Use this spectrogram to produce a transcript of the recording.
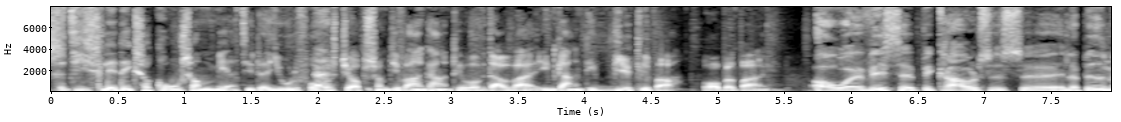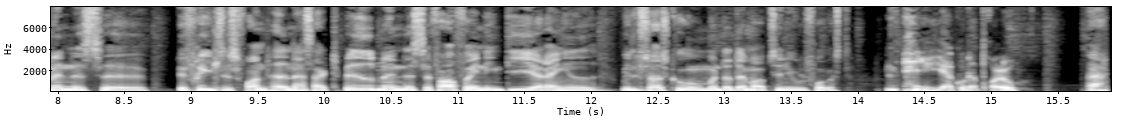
Så de er slet ikke så grusomme mere, de der julefrokostjobs, ja. som de var engang. Det var, der var en gang, det virkelig var op ad bakke. Og øh, hvis øh, begravelses- øh, eller bedemændenes øh, befrielsesfront, havde nær sagt, bedemændenes øh, fagforening, de øh, ringede, ville du så også kunne muntre dem op til en julefrokost? Jeg kunne da prøve. Ja.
